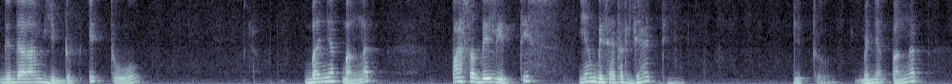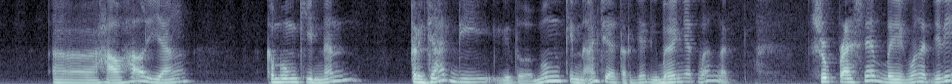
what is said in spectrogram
di dalam hidup itu banyak banget possibilities yang bisa terjadi gitu. Banyak banget hal-hal uh, yang kemungkinan terjadi gitu. Mungkin aja terjadi banyak banget. Surprise-nya banyak banget. Jadi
